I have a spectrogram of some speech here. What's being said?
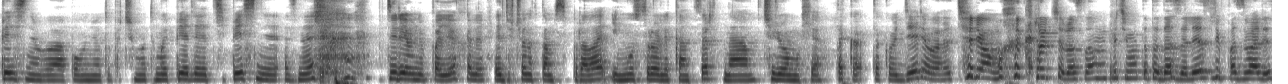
Песня была, помню, это почему-то. Мы пели эти песни, знаешь, в деревню поехали. Я девчонок там собрала, и мы устроили концерт на Черемухе. Такое, такое дерево, Черемуха, короче, росла. Мы почему-то туда залезли, позвали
